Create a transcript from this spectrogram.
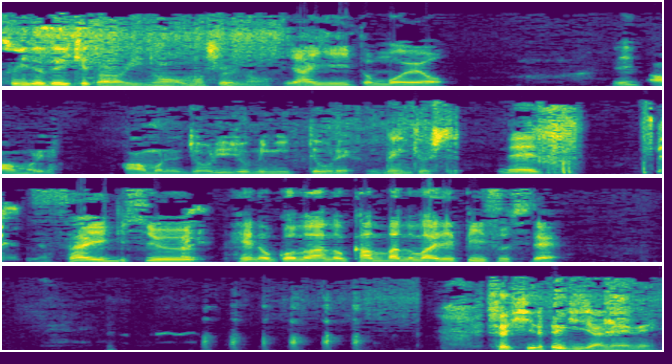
ついでで行けたらいいな。面白いな。いや、いいと思うよ。青森、青森の蒸留所見に行って俺、勉強して。で、最終、辺野古のあの看板の前でピースして、それ、ひろゆきじゃねえね。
